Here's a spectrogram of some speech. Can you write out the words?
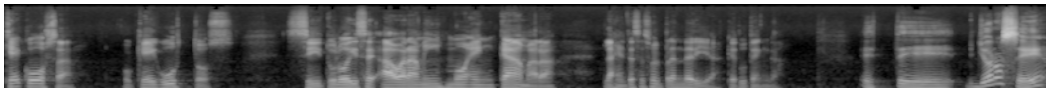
¿qué cosa o qué gustos, si tú lo dices ahora mismo en cámara, la gente se sorprendería que tú tengas? Este, yo no sé,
